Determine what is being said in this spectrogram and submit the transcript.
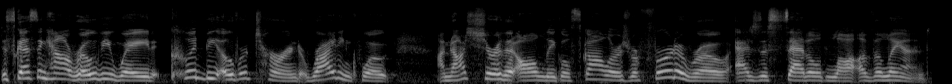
discussing how Roe v. Wade could be overturned, writing, quote, I'm not sure that all legal scholars refer to Roe as the settled law of the land.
